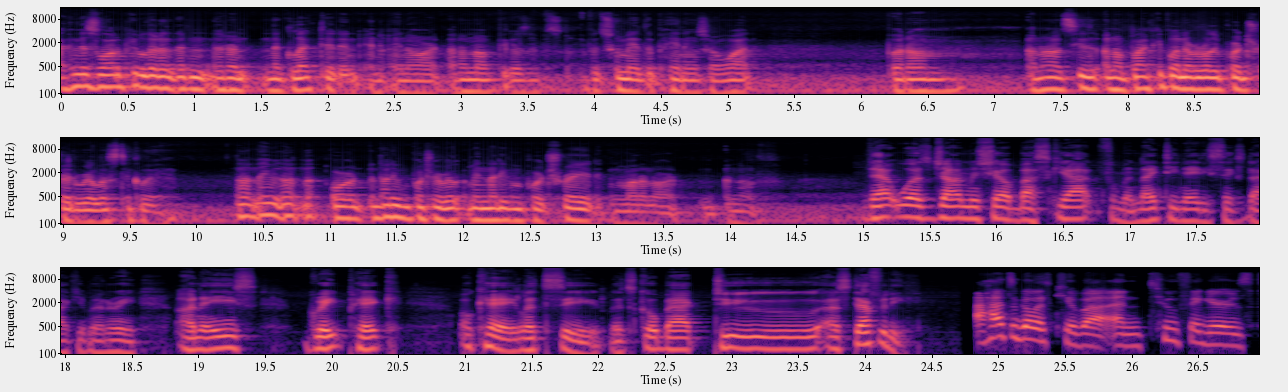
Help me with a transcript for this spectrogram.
I think there's a lot of people that are, that are, neglected in, in, in, art. I don't know because if it's, if it's, who made the paintings or what, but um, I don't know. See, I know black people are never really portrayed realistically, not even not, or not even portrayed. I mean, not even portrayed in modern art enough. That was Jean Michel Basquiat from a 1986 documentary. Anais, great pick. Okay, let's see. Let's go back to uh, Stephanie. I had to go with Cuba and two figures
